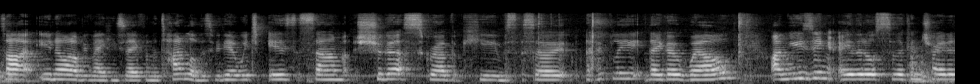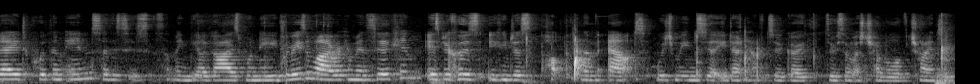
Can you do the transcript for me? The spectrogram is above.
So you know what I'll be making today from the title of this video which is some sugar scrub cubes. So hopefully they go well. I'm using a little silicone tray today to put them in so this is something you guys will need. The reason why I recommend silicone is because you can just pop them out which means that you don't have to go through so much trouble of trying to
